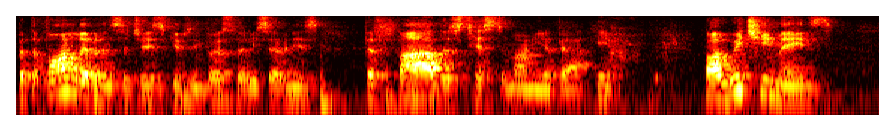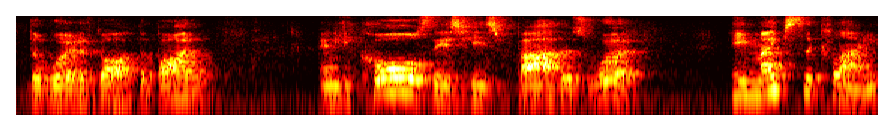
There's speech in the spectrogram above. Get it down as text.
But the final evidence that Jesus gives in verse 37 is the Father's testimony about him, by which he means the Word of God, the Bible. And he calls this his Father's Word. He makes the claim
